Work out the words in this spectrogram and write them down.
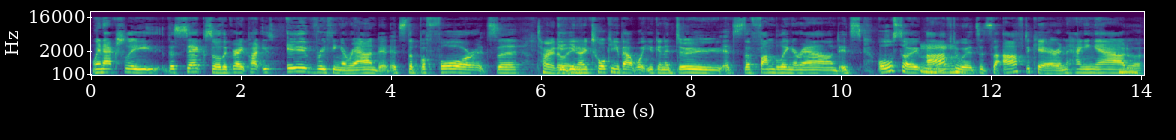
when actually the sex or the great part is everything around it. It's the before, it's the, totally. you know, talking about what you're going to do, it's the fumbling around, it's also mm. afterwards, it's the aftercare and hanging out mm. or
